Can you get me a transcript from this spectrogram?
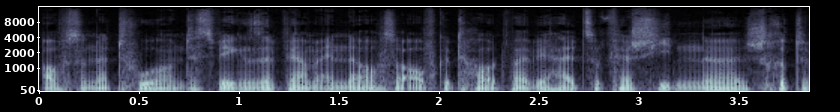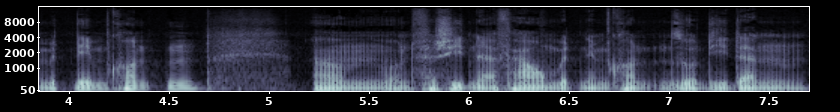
auf so einer Tour. Und deswegen sind wir am Ende auch so aufgetaut, weil wir halt so verschiedene Schritte mitnehmen konnten ähm, und verschiedene Erfahrungen mitnehmen konnten, so die dann,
